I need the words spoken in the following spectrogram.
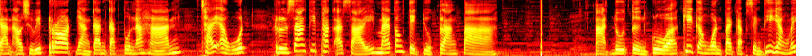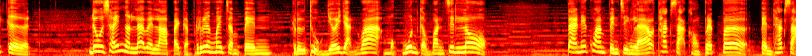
การเอาชีวิตรอดอย่างการกักตุนอาหาร ใช้อาวุธ หรือสร้างที่พักอาศัยแม้ต้องติดอยู่กลางป่า อาจดูตื่นกลัวขี้กังวลไปกับสิ่งที่ยังไม่เกิด ดูใช้เงินและเวลาไปกับเรื่องไม่จำเป็น หรือถูกเย้ยหยันว่าหมกมุ่นกับวันสิ้นโลก แต่ในความเป็นจริงแล้วทักษะของเพร p เปอร์เป็นทักษะ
